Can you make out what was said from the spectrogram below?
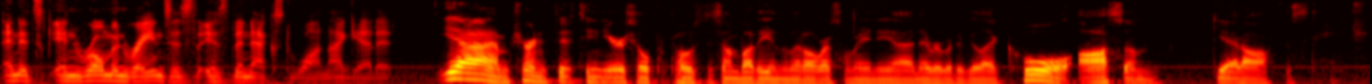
And it's and Roman Reigns is is the next one. I get it. Yeah, I'm sure in 15 years he'll propose to somebody in the middle of WrestleMania, and everybody will be like, "Cool, awesome, get off the stage."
